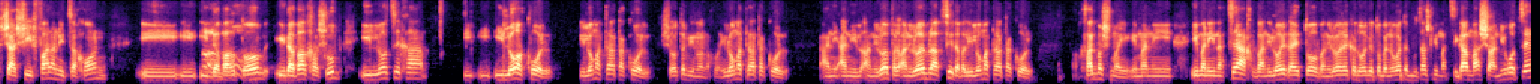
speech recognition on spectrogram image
שהשאיפה לניצחון היא לא, דבר. טוב, היא דבר חשוב, היא לא צריכה, היא- לא הכל, היא לא מטרת הכל, שלא תבין לא נכון, היא לא מטרת הכל. אני, לא- לא, אני לא אוהב להפסיד, אבל היא לא מטרת הכל. חד משמעי, אם אני, אם אני אנצח ואני לא אראה טוב, ואני לא אראה כדורגל טוב, ואני לא רואה את הקבוצה שלי מציגה מה שאני רוצה,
